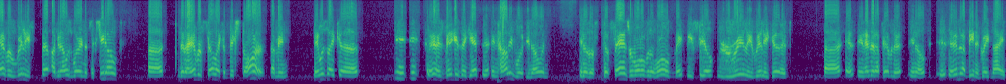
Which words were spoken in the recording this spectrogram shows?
ever really felt. I mean, I was wearing a tuxedo. Uh, that I ever felt like a big star. I mean, it was like uh, as big as they get in Hollywood, you know, and you know, the, the fans from all over the world make me feel really, really good. Uh, it, it ended up having a, you know, it, it ended up being a great night.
